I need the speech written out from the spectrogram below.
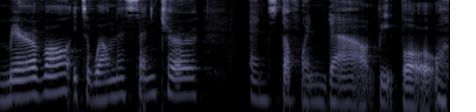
Miraval. It's a wellness center, and stuff went down. People.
